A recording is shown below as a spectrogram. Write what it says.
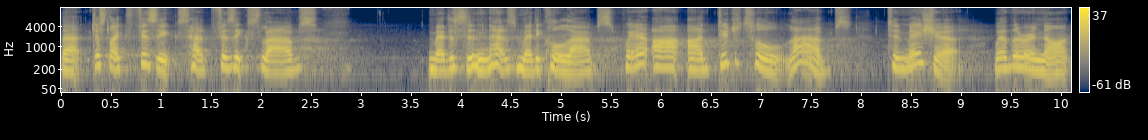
that just like physics had physics labs, medicine has medical labs, where are our digital labs to measure whether or not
